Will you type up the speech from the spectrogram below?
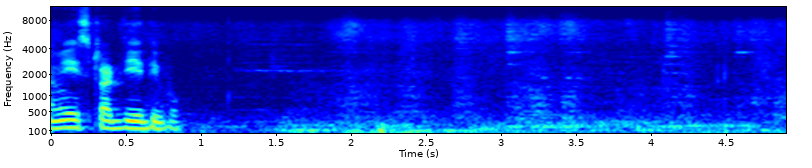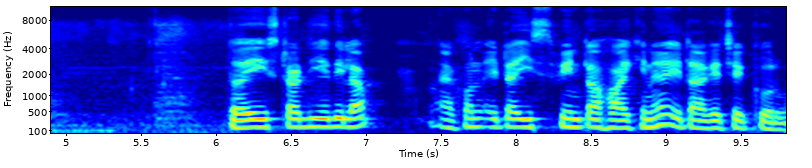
আমি স্টার্ট দিয়ে দিব। তো এই স্টার্ট দিয়ে দিলাম। এখন এটা স্পিনটা হয় কি না এটা আগে চেক করব।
